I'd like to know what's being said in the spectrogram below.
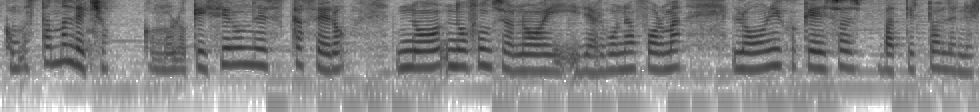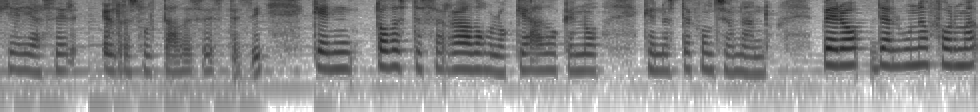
Como está mal hecho, como lo que hicieron es casero, no, no funcionó y, de alguna forma lo único que hizo es batir toda la energía y hacer el resultado es este, sí, que todo esté cerrado, bloqueado, que no, que no esté funcionando. Pero de alguna forma,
